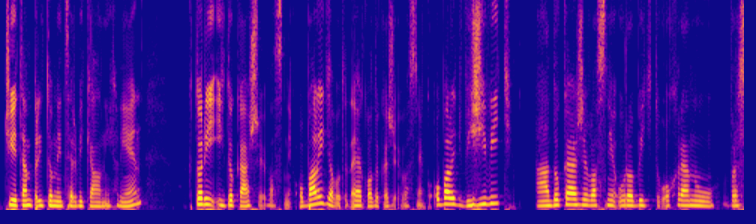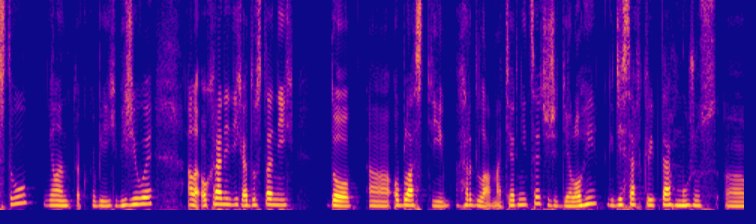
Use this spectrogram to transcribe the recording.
či je tam prítomný cervikálny hlien, ktorý ich dokáže vlastne obaliť, alebo ten ejakul dokáže vlastne ako obaliť, vyživiť a dokáže vlastne urobiť tú ochrannú vrstvu, nielen to ako keby ich vyživuje, ale ochrániť ich a dostať ich do uh, oblasti hrdla maternice, čiže delohy, kde sa v kryptách môžu, uh,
